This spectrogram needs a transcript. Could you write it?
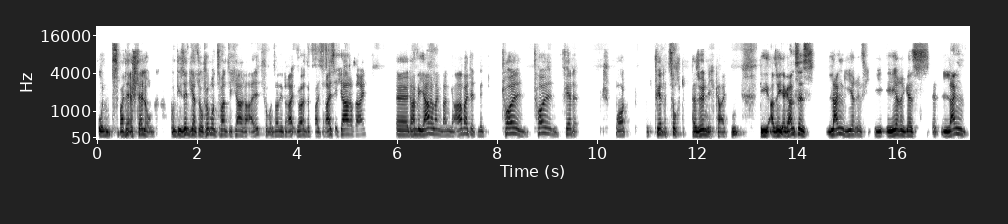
und bei der Erstellung. Und die sind jetzt so 25 Jahre alt, 25, 30, wird bald 30 Jahre sein. Äh, da haben wir jahrelang dann gearbeitet mit tollen, tollen Pferdesport, Pferdezucht-Persönlichkeiten, die also ihr ganzes langjähriges, lang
